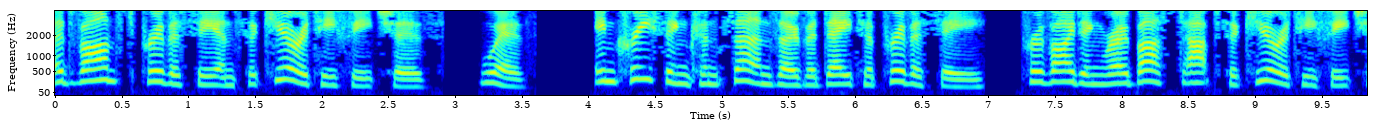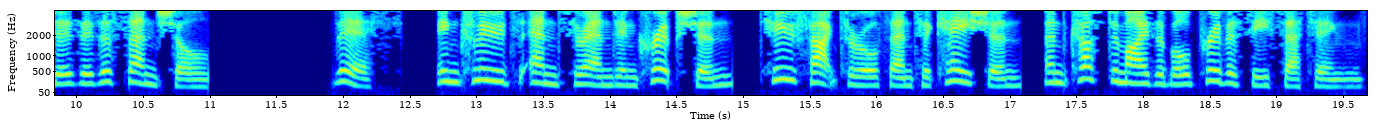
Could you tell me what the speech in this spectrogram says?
Advanced privacy and security features. With increasing concerns over data privacy, providing robust app security features is essential. This includes end-to-end encryption, two-factor authentication, and customizable privacy settings.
